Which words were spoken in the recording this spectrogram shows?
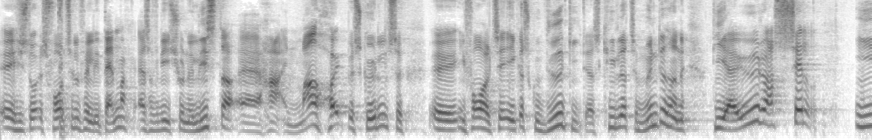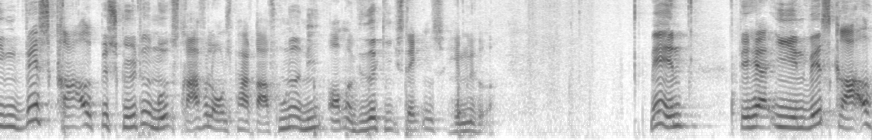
øh, historisk fortilfælde i Danmark, altså fordi journalister øh, har en meget høj beskyttelse øh, i forhold til ikke at skulle videregive deres kilder til myndighederne. De er øvrigt også selv i en vis grad beskyttet mod straffelovens paragraf 109 om at videregive statens hemmeligheder. Men det her i en vis grad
